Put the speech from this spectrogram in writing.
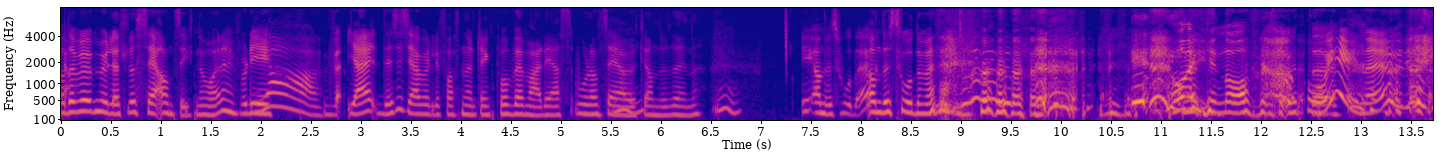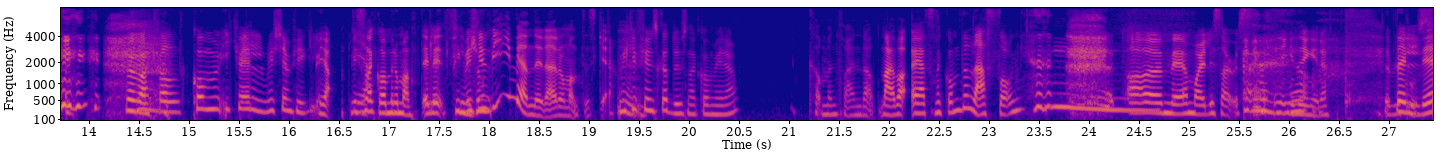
Og det blir mulighet til å se ansiktene våre. Fordi Ja. jeg, det syns jeg er veldig fascinerende å tenke på. Hvem er det jeg, hvordan ser jeg ut i andres øyne? I andres hode? Andres hode, mener jeg. Så vidt. Oi, nei, Men i hvert fall, kom i kveld. Det blir kjempehyggelig. Ja, vi snakker om romant eller filmer Hvilken- som vi mener er romantiske. Hvilken film skal du snakke om, Miriam? Come and find out. Nei da, jeg snakker om The Last Song Ah, med Miley Cyrus. Ingen Ja. ringere. Veldig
